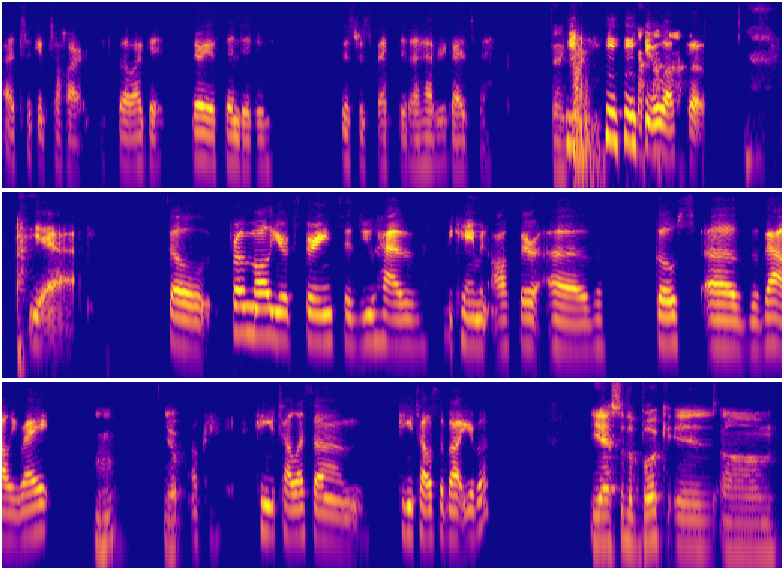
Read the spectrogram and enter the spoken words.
I took it to heart. So I get very offended and disrespected. I have your guys' back. Thank you. You're welcome. Yeah. So from all your experiences, you have became an author of Ghosts of the Valley, right? Mm. Yep. Okay. Can you tell us um can you tell us about your book? Yeah, so the book is um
